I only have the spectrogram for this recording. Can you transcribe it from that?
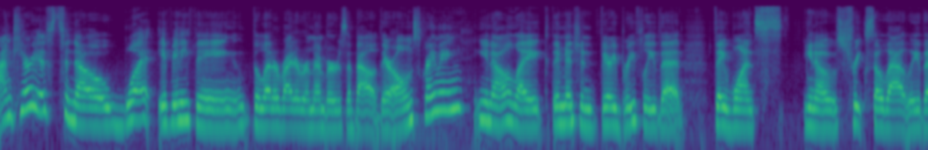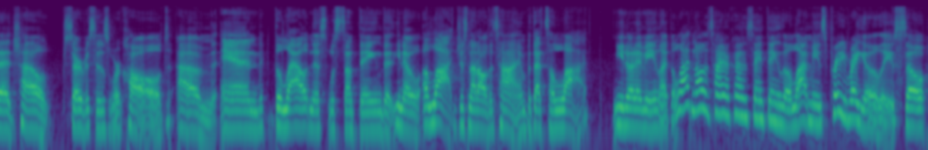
I'm curious to know what, if anything, the letter writer remembers about their own screaming. You know, like they mentioned very briefly that they once, you know, shrieked so loudly that child services were called. Um, and the loudness was something that, you know, a lot, just not all the time, but that's a lot. You know what I mean? Like a lot and all the time are kind of the same thing. Though a lot means pretty regularly. So,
